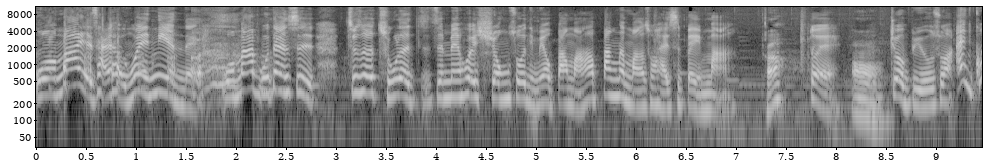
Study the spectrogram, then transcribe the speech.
我妈也才很会念呢。我妈不但是，就是除了这边会凶说你没有帮忙，她帮了忙的时候还是被骂啊。对，哦，就比如说，哎，你快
